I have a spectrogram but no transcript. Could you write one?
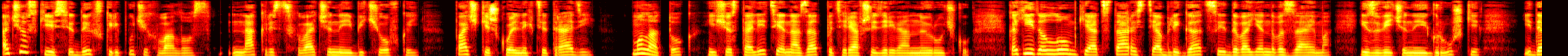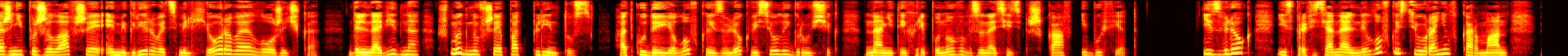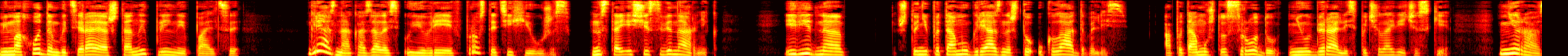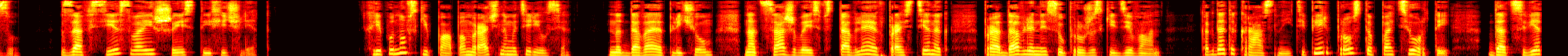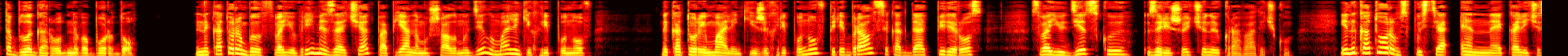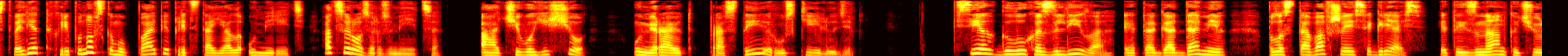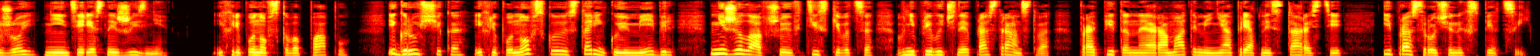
очески седых скрипучих волос, накрест схваченные бечевкой, пачки школьных тетрадей, молоток, еще столетия назад потерявший деревянную ручку, какие-то ломки от старости облигации до военного займа, изувеченные игрушки и даже не пожелавшая эмигрировать мельхиоровая ложечка, дальновидно шмыгнувшая под плинтус, откуда ее ловко извлек веселый грузчик, нанятый Хрипуновым заносить шкаф и буфет. Извлек и с профессиональной ловкостью уронил в карман, мимоходом вытирая штаны пыльные пальцы. Грязно оказалось у евреев, просто тихий ужас. Настоящий свинарник. И видно, что не потому грязно, что укладывались, а потому что сроду не убирались по-человечески. Ни разу. За все свои шесть тысяч лет. Хрипуновский папа мрачно матерился, наддавая плечом, надсаживаясь, вставляя в простенок продавленный супружеский диван, когда-то красный, теперь просто потертый, до цвета благородного бордо, на котором был в свое время зачат по пьяному шалому делу маленький Хрипунов, на который маленький же Хрипунов перебрался, когда перерос свою детскую зарешеченную кроваточку — и на котором спустя энное количество лет Хрипуновскому папе предстояло умереть. От цирроза, разумеется. А от чего еще умирают простые русские люди? Всех глухо злила эта годами пластовавшаяся грязь, эта изнанка чужой неинтересной жизни. И Хрипуновского папу, и грузчика, и хрипуновскую старенькую мебель, не желавшую втискиваться в непривычное пространство, пропитанное ароматами неопрятной старости и просроченных специй.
